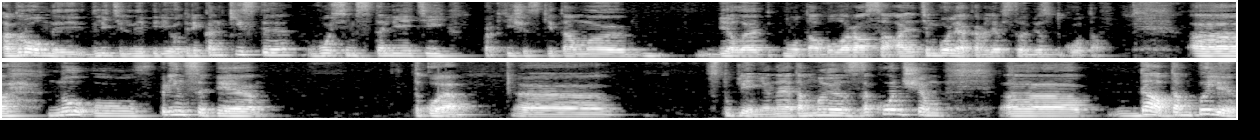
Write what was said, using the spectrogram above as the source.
огромный длительный период реконкисты, 8 столетий, практически там э, белое пятно табула раса, а тем более королевство вестготов. А, ну, в принципе, такое э, вступление на этом мы закончим. А, да, там были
